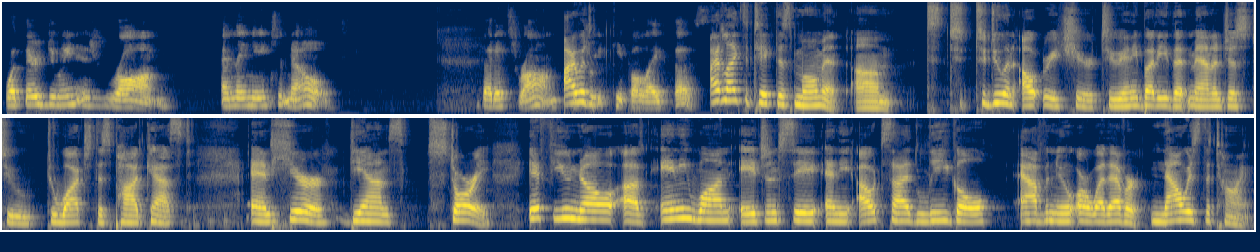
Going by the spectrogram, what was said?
What they're doing is wrong and they need to know that it's wrong to I would- treat people like this. I'd like to take this moment um, to, to do an outreach here to anybody that manages to to watch this podcast and hear Deanne's story. If you know of any one agency, any outside legal avenue or whatever, now is the time.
